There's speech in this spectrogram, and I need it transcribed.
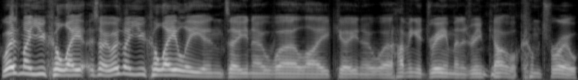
where's my ukulele? Sorry, where's my ukulele? And uh, you know, uh, like, you know, having a dream and a dream will come true.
